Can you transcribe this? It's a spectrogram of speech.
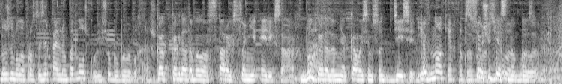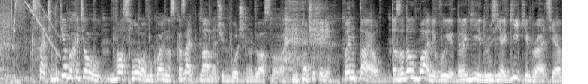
нужно было просто зеркальную подложку, и все бы было бы хорошо. Как когда-то было в старых Sony Ericsson. Был Да. когда-то у меня K810. И в Nokia такое Все было. чудесно было. классно, да. Кстати, вот я бы хотел два слова буквально сказать. Ладно, чуть больше, не два слова. Четыре. Пентайл. Да задолбали вы, дорогие друзья, гики, братья,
